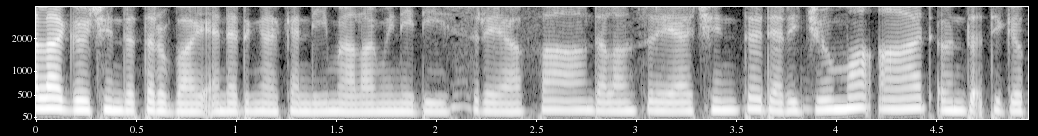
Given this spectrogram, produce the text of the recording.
Lagu cinta terbaik anda dengarkan di malam ini di Suria Farm dalam Suria Cinta dari Jumaat untuk 30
